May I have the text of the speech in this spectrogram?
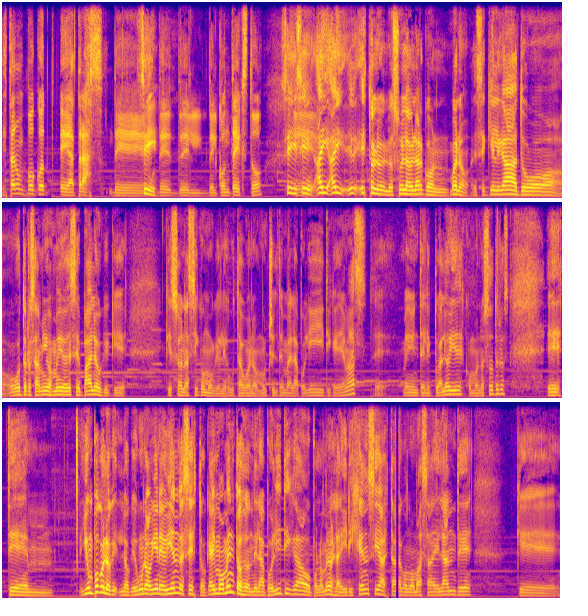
están un poco eh, atrás de, Sí. de- del, del contexto. Sí, sí, hay, hay, esto lo, lo suelo hablar con, bueno, Ezequiel Gato o, o otros amigos medio de ese palo que, que, que son así como que les gusta, bueno, mucho el tema de la política y demás, eh, medio intelectualoides como nosotros. Este, mm, y un poco lo que, lo que uno viene viendo es esto, que hay momentos donde la política o por lo menos la dirigencia está como más adelante que,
